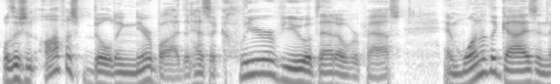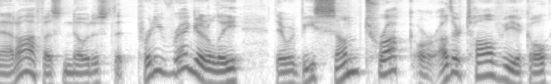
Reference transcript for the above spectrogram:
Well, there's an office building nearby that has a clear view of that overpass, and one of the guys in that office noticed that pretty regularly there would be some truck or other tall vehicle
